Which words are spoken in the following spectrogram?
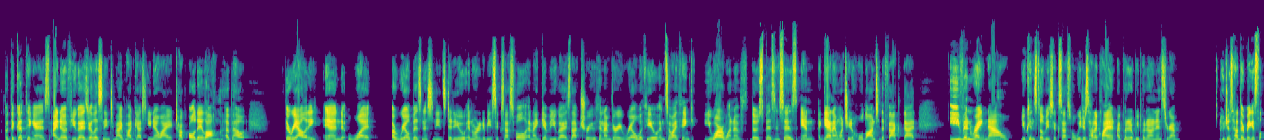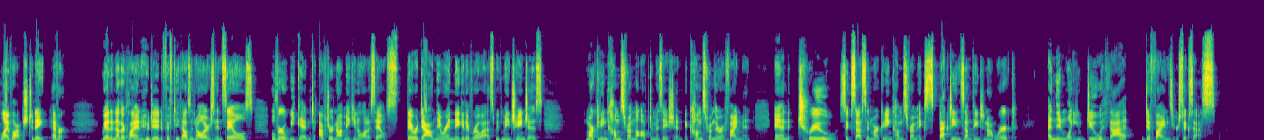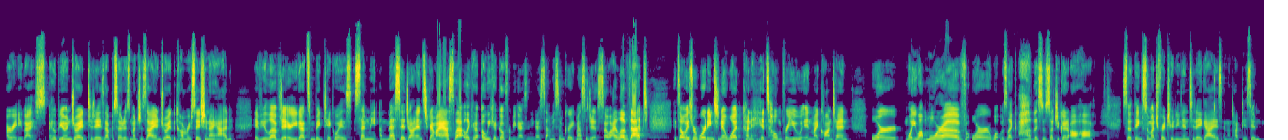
But the good thing is, I know if you guys are listening to my podcast, you know I talk all day long about the reality and what a real business needs to do in order to be successful. And I give you guys that truth and I'm very real with you. And so I think you are one of those businesses. And again, I want you to hold on to the fact that even right now, you can still be successful. We just had a client, I put it, we put it on Instagram, who just had their biggest live launch to date ever. We had another client who did $50,000 in sales over a weekend after not making a lot of sales. They were down, they were in negative ROAS. We've made changes. Marketing comes from the optimization, it comes from the refinement. And true success in marketing comes from expecting something to not work. And then what you do with that defines your success. All right, you guys. I hope you enjoyed today's episode as much as I enjoyed the conversation I had. If you loved it or you got some big takeaways, send me a message on Instagram. I asked that like a, a, week ago from you guys, and you guys sent me some great messages. So I love that. It's always rewarding to know what kind of hits home for you in my content or what you want more of or what was like, ah, this is such a good aha. So thanks so much for tuning in today, guys, and I'll talk to you soon.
